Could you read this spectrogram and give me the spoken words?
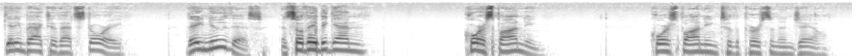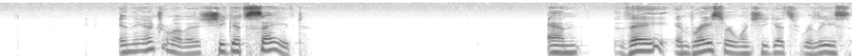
Getting back to that story, they knew this. And so they began corresponding, corresponding to the person in jail. In the interim of it, she gets saved. And they embrace her when she gets released,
